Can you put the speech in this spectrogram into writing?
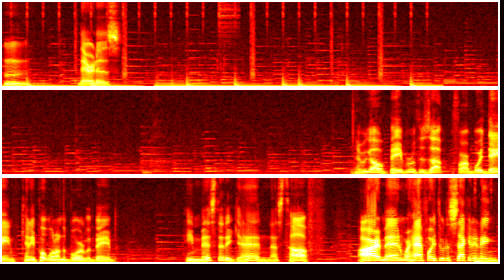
Hmm. There it is. Babe Ruth is up for our boy Dane. Can he put one on the board with Babe? He missed it again. That's tough. All right, man. We're halfway through the second inning.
